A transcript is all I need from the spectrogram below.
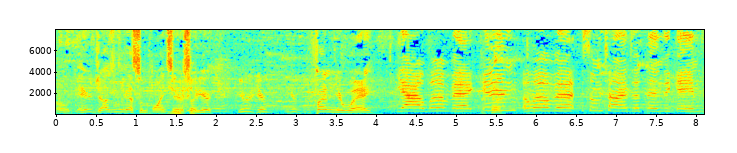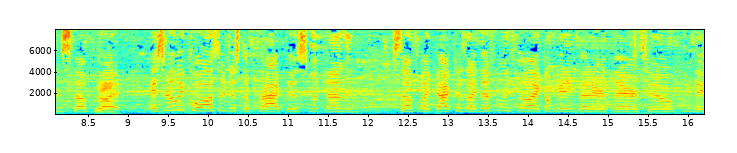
oh, here Jocelyn's got some points here, so you're you're you're you're finding your way. Yeah, a little bit. Getting a little bit sometimes at the end of games and stuff, Yeah. but it's really cool also just to practice with them and stuff like that because I definitely feel like I'm getting better there too. They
